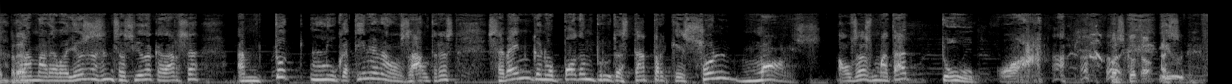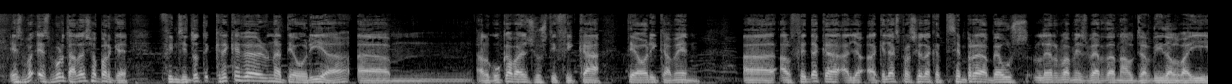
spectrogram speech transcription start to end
sempre. La meravellosa sensació de quedar-se amb tot el que tenen els altres, sabent que no poden protestar perquè són morts. Els has matat tu. Però, escolta, és, és, és brutal això perquè fins i tot crec que hi va haver una teoria, eh, algú que va justificar teòricament eh, el fet de que allò, aquella expressió de que sempre veus l'herba més verda en el jardí del veí,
